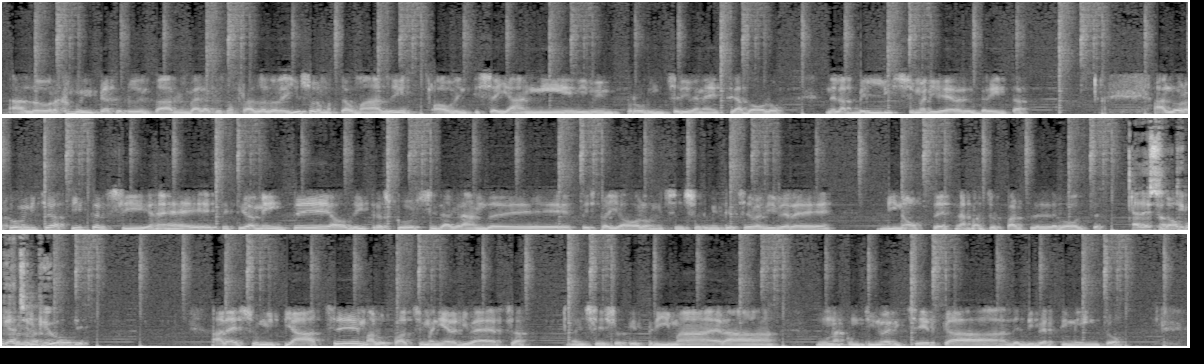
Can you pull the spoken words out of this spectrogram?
Allora, come mi piace presentarmi? Bella questa frase. Allora, io sono Matteo Masi, ho 26 anni e vivo in provincia di Venezia, a Dolo, nella bellissima riviera del Brenta. Allora, come diceva Peter, sì, eh, effettivamente ho dei trascorsi da grande festaiolo, nel senso che mi piaceva vivere di notte la maggior parte delle volte. Adesso non ti piace più? storia- Adesso mi piace, ma lo faccio in maniera diversa, nel senso che prima era una continua ricerca del divertimento.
